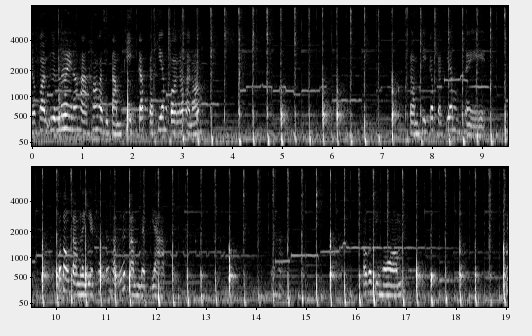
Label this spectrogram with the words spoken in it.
ดี๋ยวก่อนอื่นเลยเนาะคะเฮากับสิตำพริกกับกระเทียมก่อนเนาะคะเนาะตำพริกกับกระเทียมให้ก็ต้องตำละเอียดครับนะคะเออตำแบบหยาบนะคะเขาก็สีหอม ใน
